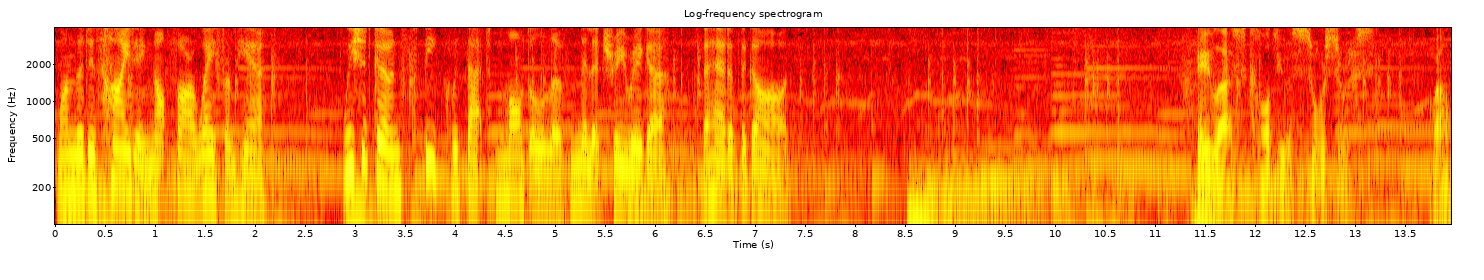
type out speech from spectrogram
one that is hiding not far away from here. We should go and speak with that model of military rigor, the head of the guards. Alas called you a sorceress. Well,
